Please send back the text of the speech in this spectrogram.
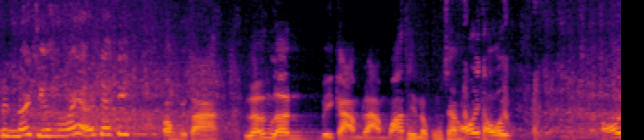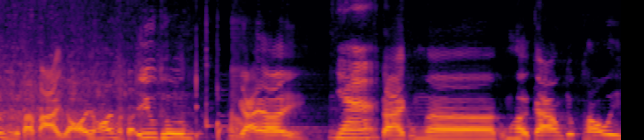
đừng nói chữ hói ở đây. Con người ta lớn lên bị càm ràm quá thì nó cũng sẽ hối thôi. Hối người ta tài giỏi hối mà ta yêu thương. Con gái ơi dạ. con trai cũng ờ, cũng hơi cao một chút thôi.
